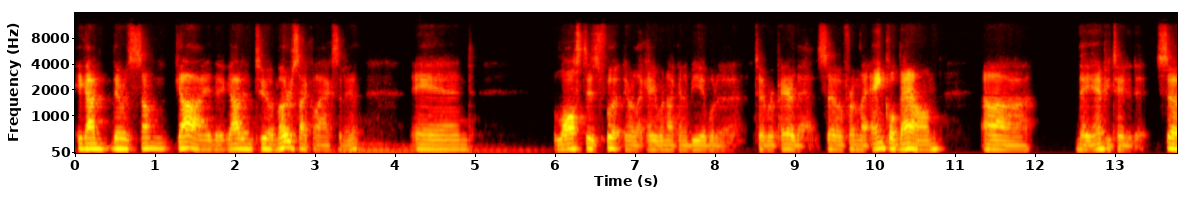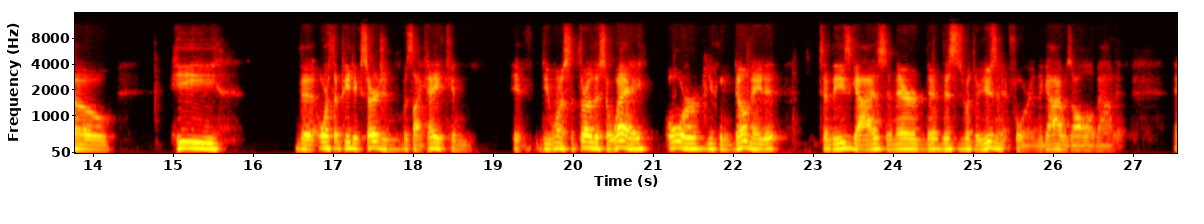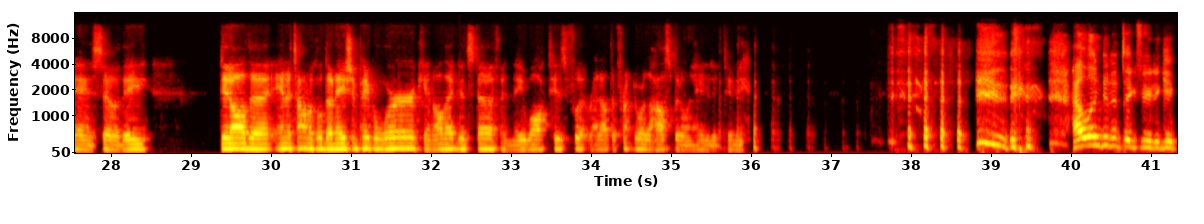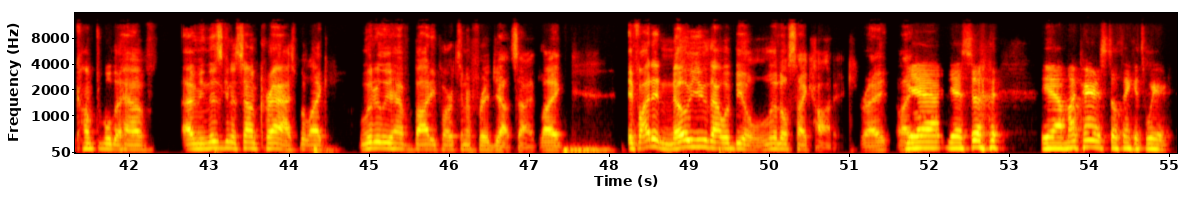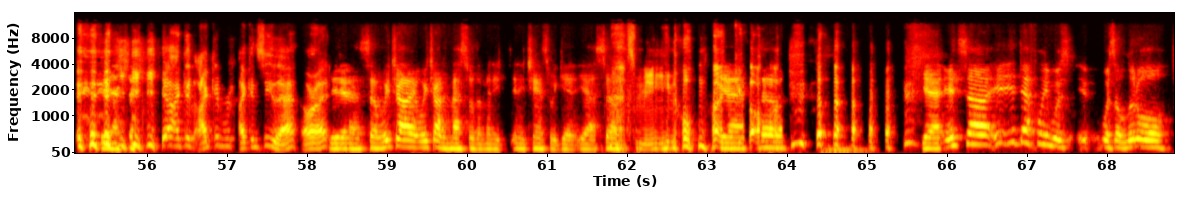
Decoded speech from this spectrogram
he got there was some guy that got into a motorcycle accident and lost his foot. They were like, "Hey, we're not going to be able to to repair that." So from the ankle down, uh, they amputated it. So he, the orthopedic surgeon, was like, "Hey, can if do you want us to throw this away, or you can donate it to these guys, and they're, they're this is what they're using it for." And the guy was all about it, and so they did all the anatomical donation paperwork and all that good stuff. And they walked his foot right out the front door of the hospital and handed it to me. How long did it take for you to get comfortable to have? I mean, this is going to sound crass, but like literally have body parts in a fridge outside. Like, if I didn't know you, that would be a little psychotic, right? Like, yeah, yeah. So yeah, my parents still think it's weird. Yeah, yeah, I can, I can, I can see that. All right. Yeah, so we try, we try to mess with them any any chance we get. Yeah, so that's mean. Oh my yeah, god. So, yeah, it's uh, it, it, definitely was. It was a little,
